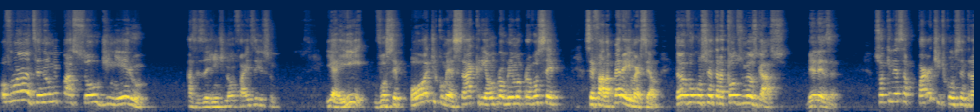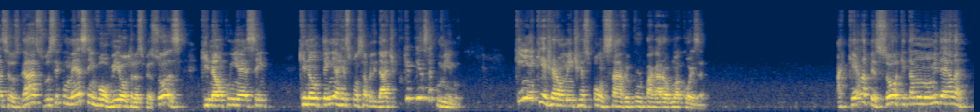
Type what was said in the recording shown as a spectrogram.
Ô, Fulano, você não me passou o dinheiro. Às vezes a gente não faz isso. E aí, você pode começar a criar um problema para você. Você fala, peraí, Marcelo, então eu vou concentrar todos os meus gastos. Beleza. Só que nessa parte de concentrar seus gastos, você começa a envolver outras pessoas que não conhecem, que não têm a responsabilidade. Porque pensa comigo, quem é que é geralmente responsável por pagar alguma coisa? aquela pessoa que está no nome dela.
